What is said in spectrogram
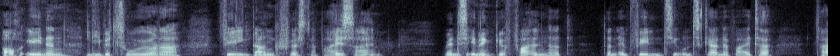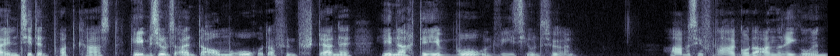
Auch Ihnen, liebe Zuhörer, vielen Dank fürs Dabeisein. Wenn es Ihnen gefallen hat, dann empfehlen Sie uns gerne weiter Teilen Sie den Podcast, geben Sie uns einen Daumen hoch oder fünf Sterne, je nachdem, wo und wie Sie uns hören. Haben Sie Fragen oder Anregungen?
